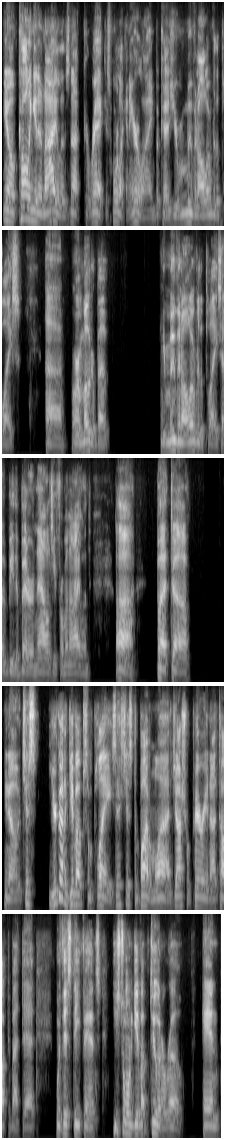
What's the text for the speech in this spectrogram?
You know, calling it an island is not correct. It's more like an airline because you're moving all over the place, uh, or a motorboat. You're moving all over the place. That would be the better analogy from an island. Uh, but uh, you know, just you're going to give up some plays. That's just the bottom line. Joshua Perry and I talked about that with this defense. Used to want to give up two in a row, and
